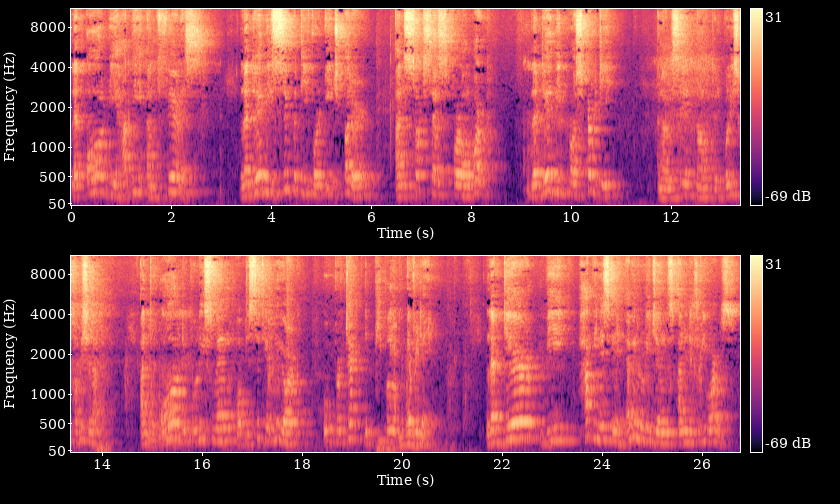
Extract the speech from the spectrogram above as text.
Let all be happy and fearless. Let there be sympathy for each other and success for all work. Let there be prosperity, and I will say it now to the police commissioner and to all the policemen of the city of New York who protect the people every day. Let there be happiness in the heavenly regions and in the three worlds.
